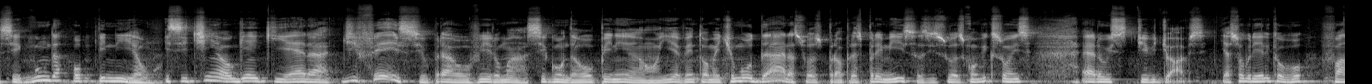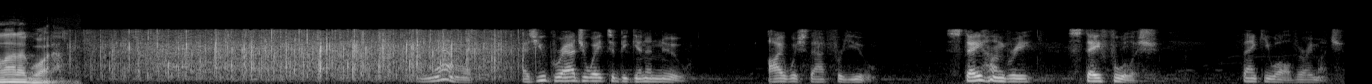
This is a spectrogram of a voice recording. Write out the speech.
segunda opinião. E se tinha alguém que era difícil para ouvir uma segunda opinião e eventualmente mudar as suas próprias premissas e suas convicções, era o Steve Jobs. E é sobre ele que eu vou falar agora. Now, as you graduate to begin anew, I wish that for you. Stay hungry, stay foolish. Thank you all very much.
